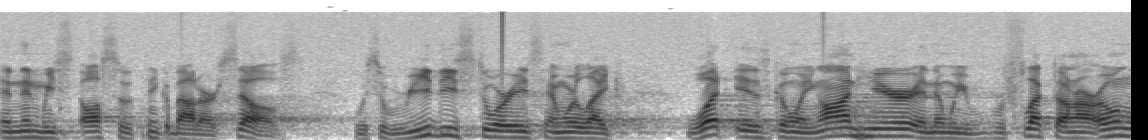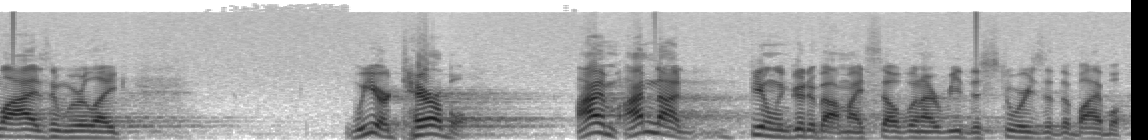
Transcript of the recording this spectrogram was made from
And then we also think about ourselves. So we read these stories and we're like, what is going on here? And then we reflect on our own lives and we're like, we are terrible. I'm, I'm not feeling good about myself when I read the stories of the Bible.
